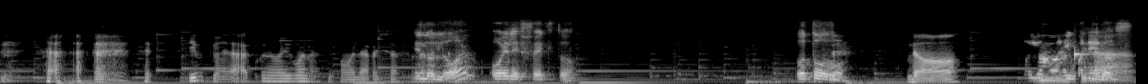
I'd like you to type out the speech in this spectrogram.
sí, porque me da asco la marihuana, así como la rechazo. ¿El la olor o el efecto? O todo. No, Los no, marihuaneros.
